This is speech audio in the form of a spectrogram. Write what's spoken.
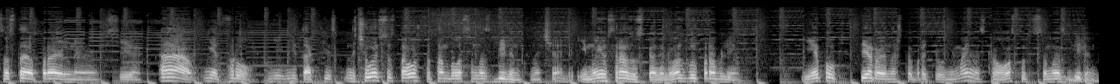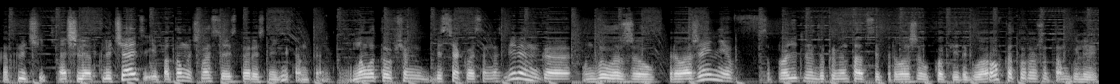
составил правильно все... А, нет, вру, не, не так. Началось все с того, что там был смс-биллинг в и мы им сразу сказали, у вас будет проблема. И Apple первое, на что обратил внимание, сказал, у вас тут смс-биллинг, отключить. Начали отключать, и потом началась вся история с медиаконтентом. Ну вот, в общем, без всякого смс-биллинга он выложил приложение, в сопроводительной документации приложил копии договоров, которые уже там были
